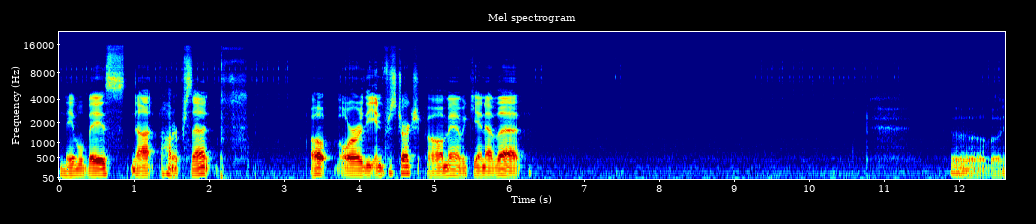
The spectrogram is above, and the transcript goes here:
naval base, not 100%. Oh, or the infrastructure. Oh, man, we can't have that. Oh, boy.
